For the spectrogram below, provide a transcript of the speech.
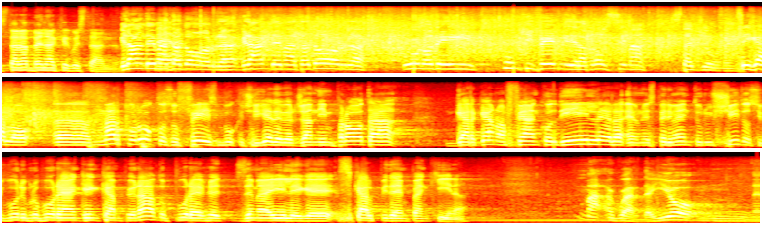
starà bene anche quest'anno. Grande Matador, grande Matador, uno dei punti fermi della prossima stagione. Sì Carlo, eh, Marco Rocco su Facebook ci chiede per Gianni Improta Gargano a fianco di Hiller è un esperimento riuscito, si può riproporre anche in campionato oppure c'è Zemaili che scalpita in panchina? Ma guarda, io mh,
